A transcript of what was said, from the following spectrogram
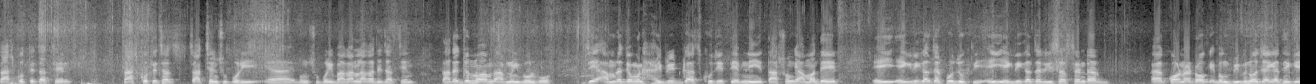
চাষ করতে চাচ্ছেন চাষ করতে চাচ্ছেন সুপরি এবং সুপরি বাগান লাগাতে চাচ্ছেন, তাদের জন্য আমরা আপনি বলব যে আমরা যেমন হাইব্রিড গাছ খুঁজি, তেমনি তার সঙ্গে আমাদের এই এগ্রিকালচার প্রযুক্তি, এই এগ্রিকালচার রিসার্চ সেন্টার কর্ণাটক এবং বিভিন্ন জায়গা থেকে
